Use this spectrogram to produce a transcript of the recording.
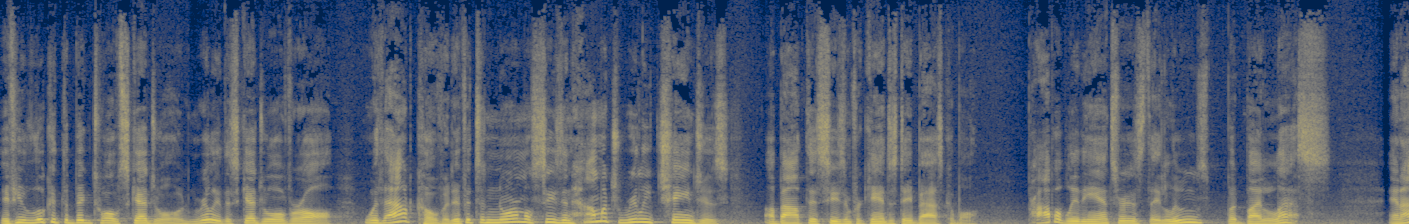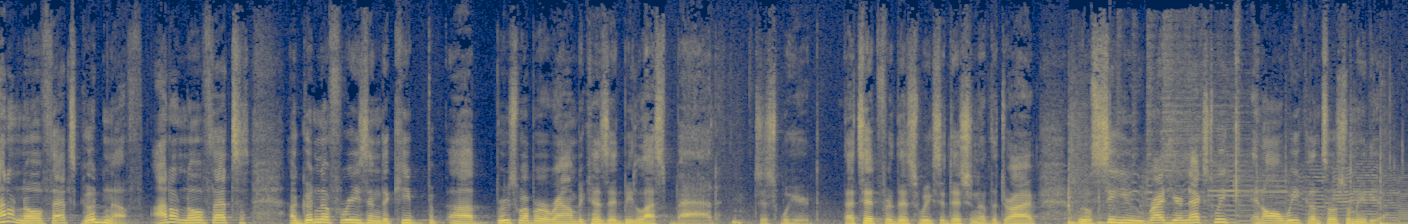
If you look at the Big 12 schedule, really the schedule overall, without COVID, if it's a normal season, how much really changes about this season for Kansas State basketball? Probably the answer is they lose, but by less. And I don't know if that's good enough. I don't know if that's a good enough reason to keep uh, Bruce Weber around because it'd be less bad. Just weird. That's it for this week's edition of The Drive. We'll see you right here next week and all week on social media.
